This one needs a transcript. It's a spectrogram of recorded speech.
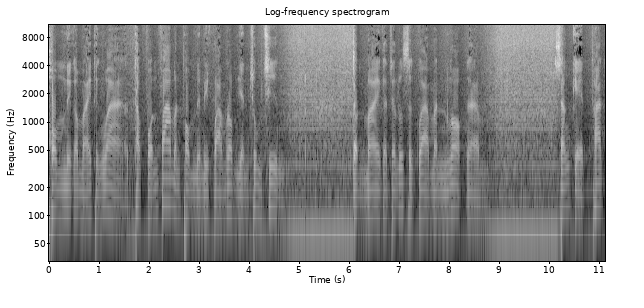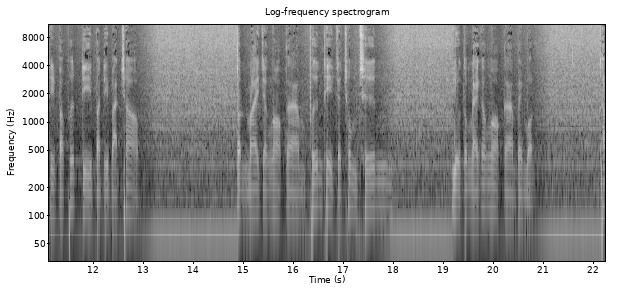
พรมนี่ก็หมายถึงว่าถ้าฝนฟ้ามันพรมเนี่ยมีความร่มเย็นชุ่มชื่นต้นไม้ก็จะรู้สึกว่ามันงอกงาม สังเกตพระที่ประพฤติดีปฏิบัติชอบต้นไม้จะงอกงาม พื้นที่จะชุ่มชื้น อยู่ตรงไหนก็งอกงามไปหมด ถ้า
